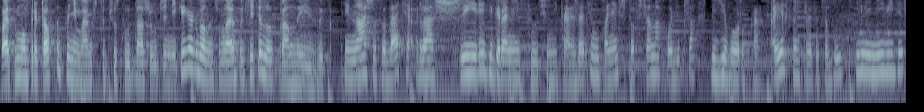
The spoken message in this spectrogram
Поэтому мы прекрасно понимаем, что чувствуют наши ученики, когда начинают учить иностранный язык. И наша задача расширить границы ученика и дать ему понять, что все находится в его руках. А если он про это забыл или не видит,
